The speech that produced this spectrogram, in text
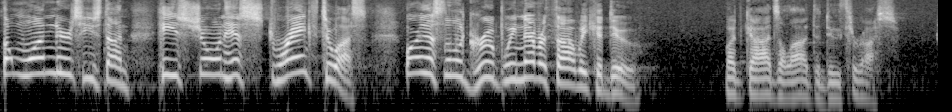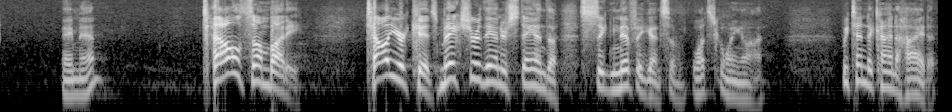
The wonders he's done. He's shown his strength to us. We're this little group we never thought we could do what God's allowed to do through us. Amen? Tell somebody. Tell your kids. Make sure they understand the significance of what's going on. We tend to kind of hide it.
